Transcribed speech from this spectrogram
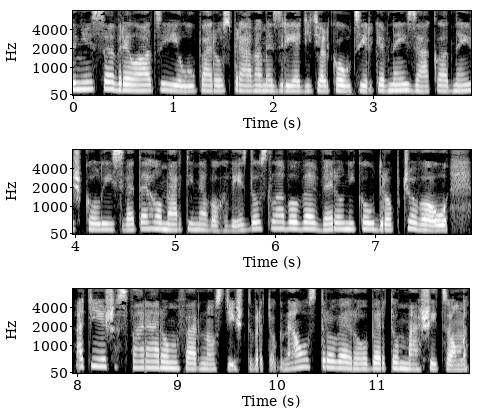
Dnes sa v relácii Lupa rozprávame s riaditeľkou cirkevnej základnej školy svätého Martina vo Hviezdoslavove Veronikou Drobčovou a tiež s farárom farnosti Štvrtok na ostrove Robertom Mašicom,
